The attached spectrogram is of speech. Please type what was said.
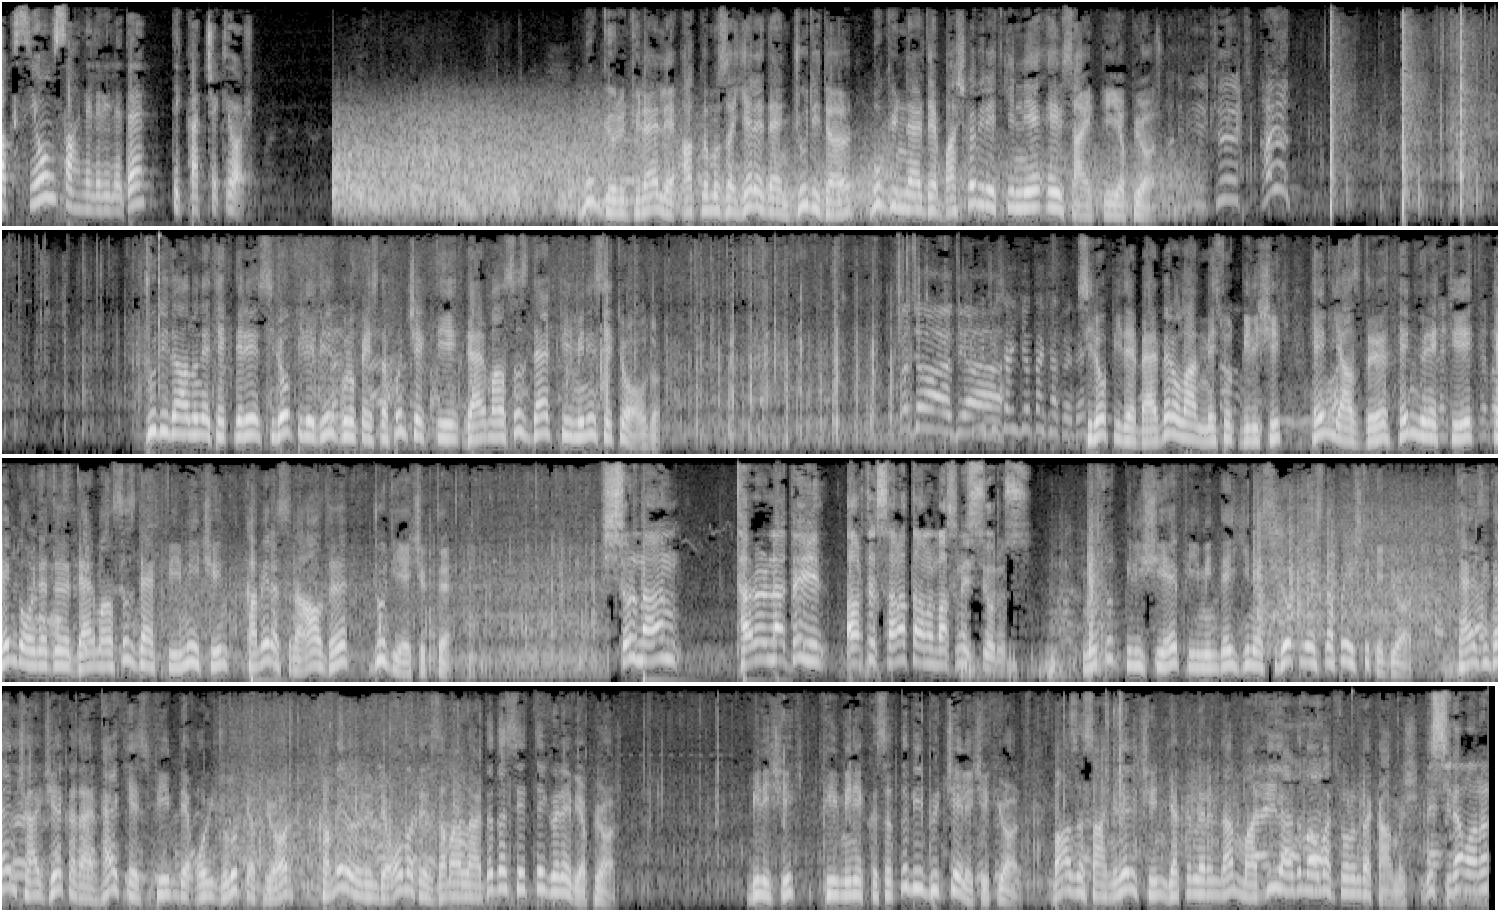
aksiyon sahneleriyle de dikkat çekiyor. Bu görüntülerle aklımıza yer eden Judy Dağı bugünlerde başka bir etkinliğe ev sahipliği yapıyor. Judy Dağı'nın etekleri Silopili bir grup esnafın çektiği Dermansız Dert filminin seti oldu. Silopi'de berber olan Mesut Bilişik hem yazdığı hem yönettiği hem de oynadığı Dermansız Dert filmi için kamerasını aldı Judy'ye çıktı. Şırnağın terörle değil artık sanatla anılmasını istiyoruz. Mesut Bilişik'e filminde yine Silopi esnafı eşlik ediyor. Terziden çaycıya kadar herkes filmde oyunculuk yapıyor, kamera önünde olmadığı zamanlarda da sette görev yapıyor. Bilişik filmini kısıtlı bir bütçeyle çekiyor. Bazı sahneler için yakınlarından maddi yardım almak zorunda kalmış. Biz sinemanın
